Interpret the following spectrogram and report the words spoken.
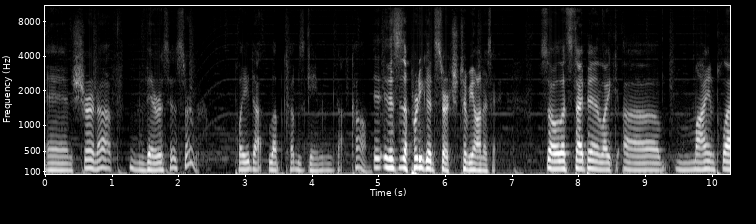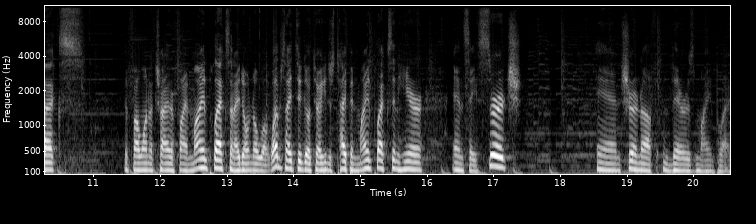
and sure enough, there is his server play.lubcubsgaming.com. This is a pretty good search, to be honest. So let's type in like uh, Mineplex. If I want to try to find Mineplex and I don't know what website to go to, I can just type in Mineplex in here and say search. And sure enough, there's Mineplex.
